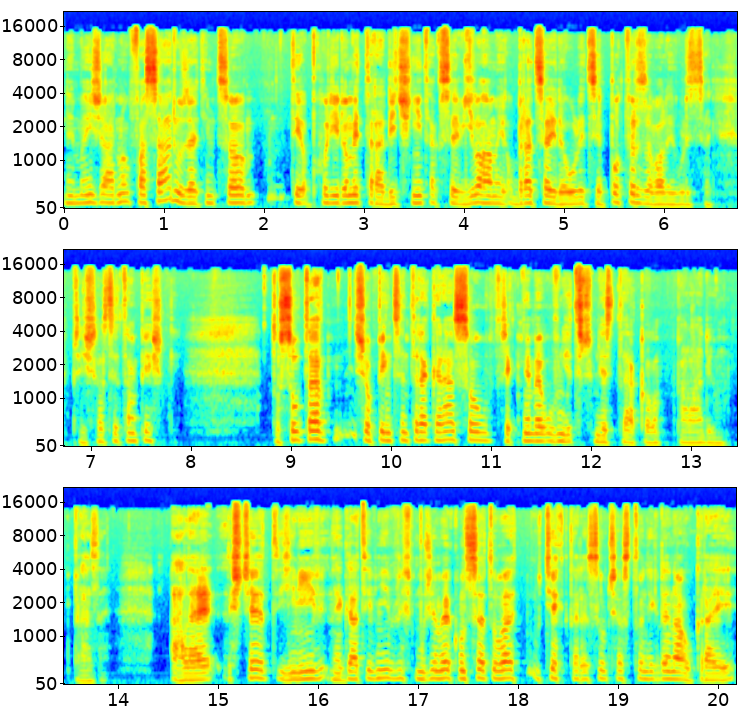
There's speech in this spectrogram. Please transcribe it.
nemají žádnou fasádu, zatímco ty obchodní domy tradiční, tak se výlohami obraceli do ulice, potvrzovali ulice. Přišel jste tam pěšky. To jsou ta shopping centra, která jsou, řekněme, uvnitř města, jako Paládium v Praze. Ale ještě jiný negativní vliv můžeme konstatovat u těch, které jsou často někde na okraji,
